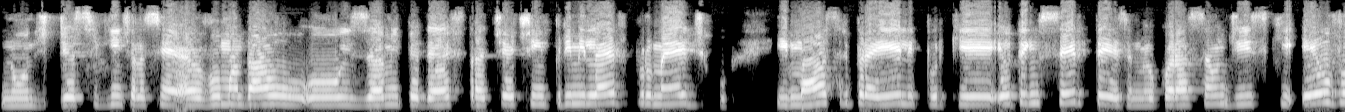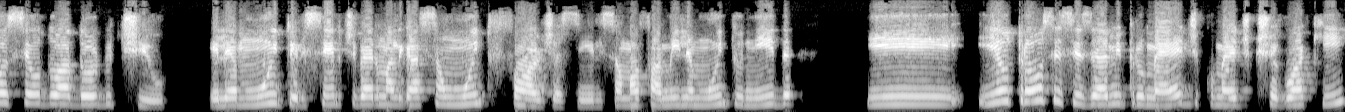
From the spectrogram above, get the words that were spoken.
no dia seguinte, ela assim, é, eu vou mandar o, o exame PDF para tia, tia imprime, leve para o médico e mostre para ele, porque eu tenho certeza, no meu coração diz que eu vou ser o doador do tio. Ele é muito, eles sempre tiveram uma ligação muito forte, assim, eles são uma família muito unida, E, e eu trouxe esse exame para o médico, o médico chegou aqui,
